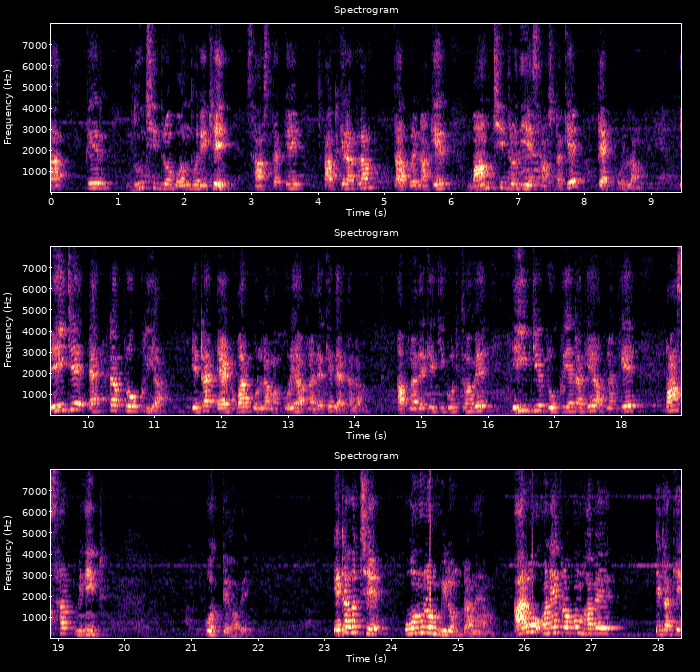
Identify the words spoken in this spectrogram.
নাকের দু ছিদ্র বন্ধ রেখে শ্বাসটাকে আটকে রাখলাম। তারপরে নাকের বাম ছিদ্র দিয়ে শ্বাসটাকে ত্যাগ করলাম। এই যে একটা প্রক্রিয়া, এটা একবার করলাম, করে আপনাদেরকে দেখালাম। আপনাদেরকে কি করতে হবে? এই যে প্রক্রিয়াটাকে আপনাকে পাঁচ সাত মিনিট করতে হবে। এটা হচ্ছে অনুলোম বিলোম প্রাণায়াম। আরও অনেক রকমভাবে এটাকে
